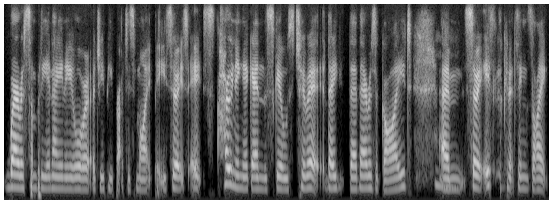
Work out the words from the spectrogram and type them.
whereas somebody in A&E or a GP practice might be so it's it's honing again the skills to it they they're there as a guide mm. um so it is looking at things like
